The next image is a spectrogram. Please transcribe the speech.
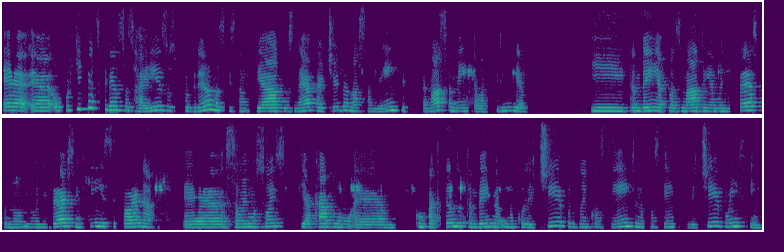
é, é, o porquê que as crianças raiz, os programas que são criados né, a partir da nossa mente, porque a nossa mente ela cria e também é plasmado e é manifesto no, no universo, enfim, e se torna, é, são emoções que acabam é, compactando também no, no coletivo, no inconsciente, no consciente coletivo, enfim.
